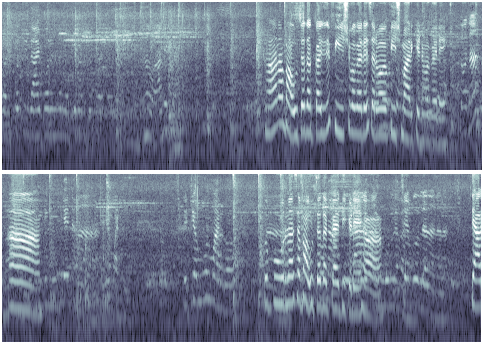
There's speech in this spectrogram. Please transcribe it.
गणपती जायपर्यंत मोठे गणपती हो आम्ही हा ना भाऊचा धक्का तिथे फिश वगैरे सर्व फिश मार्केट वगैरे. तो ना? हा. ती पूर्ण असा भाऊचा धक्का आहे तिकडे हा. त्या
